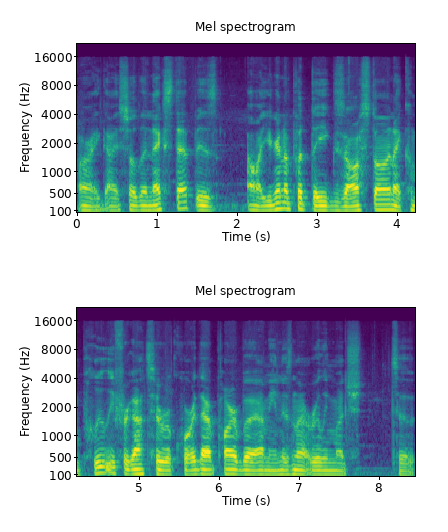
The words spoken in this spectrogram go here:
All right, guys, so the next step is uh, you're gonna put the exhaust on. I completely forgot to record that part, but I mean, there's not really much to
